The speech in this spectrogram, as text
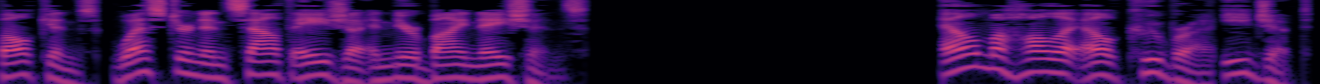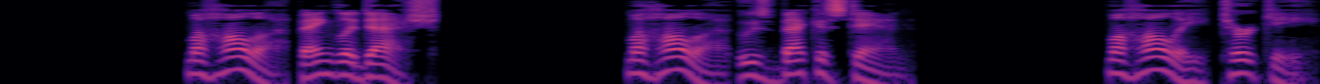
Balkans, Western and South Asia and nearby nations. El Mahalla El Kubra Egypt. Mahala Bangladesh. Mahala Uzbekistan Mahali Turkey.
